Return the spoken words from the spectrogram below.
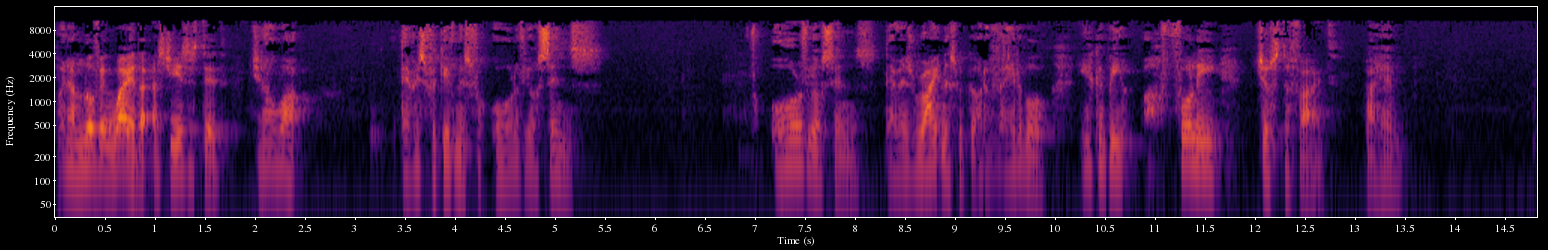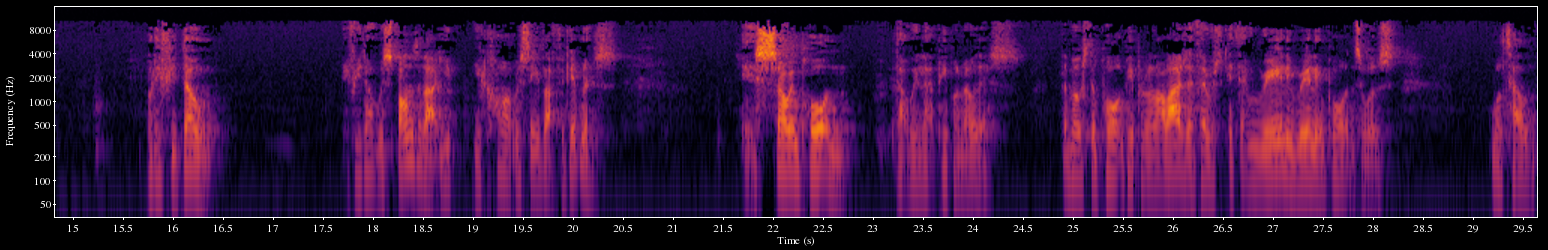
but in a loving way that as Jesus did. Do you know what? There is forgiveness for all of your sins. For all of your sins. There is rightness with God available. You can be fully justified by Him. But if you don't, if you don't respond to that, you, you can't receive that forgiveness. It's so important that we let people know this. The most important people in our lives, if they're, if they're really, really important to us, we'll tell them.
